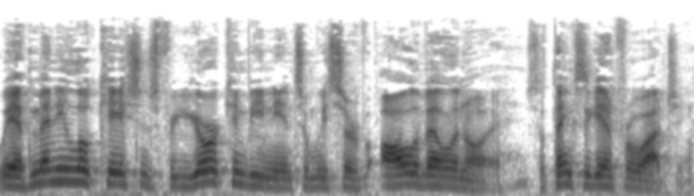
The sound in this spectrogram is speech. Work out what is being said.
We have many locations for your convenience and we serve all of Illinois. So thanks again for watching.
